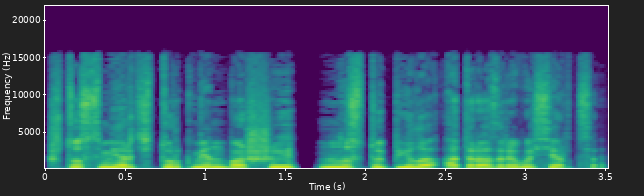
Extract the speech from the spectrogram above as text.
что смерть Туркменбаши наступила от разрыва сердца.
